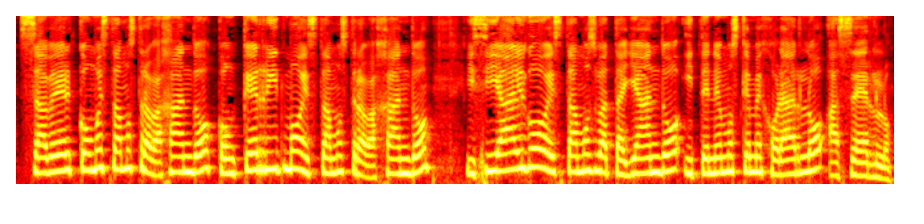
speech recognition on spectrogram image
saber cómo estamos trabajando, con qué ritmo estamos trabajando y si algo estamos batallando y tenemos que mejorarlo, hacerlo.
